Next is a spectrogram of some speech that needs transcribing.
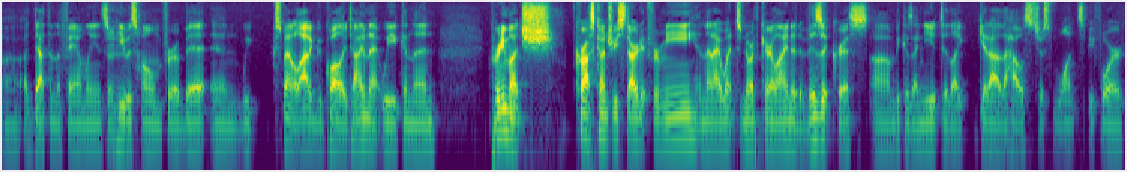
uh, a death in the family, and so he was home for a bit, and we spent a lot of good quality time that week, and then pretty much cross country started for me. And then i went to north carolina to visit chris um, because i needed to like get out of the house just once before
